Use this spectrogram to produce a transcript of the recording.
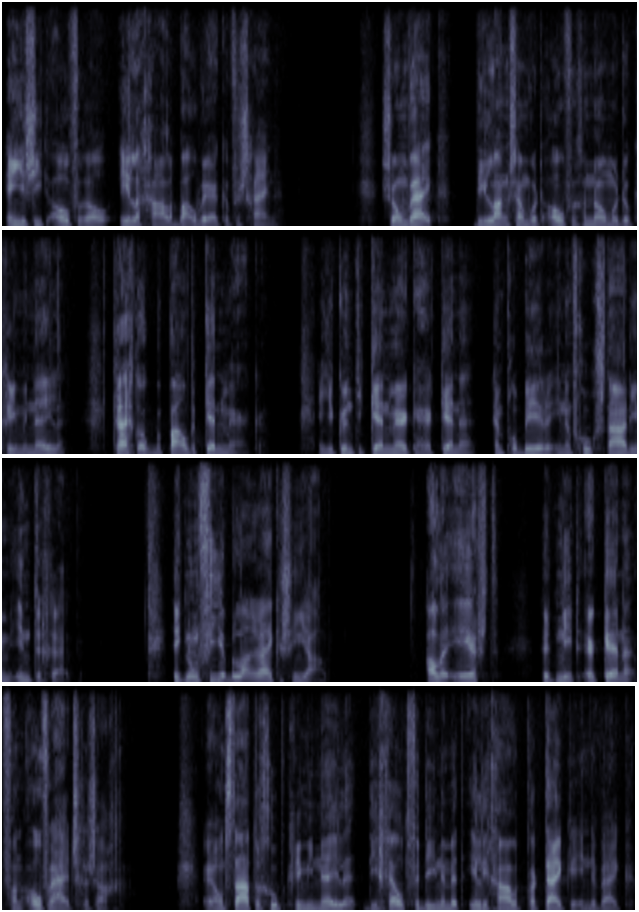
en je ziet overal illegale bouwwerken verschijnen. Zo'n wijk, die langzaam wordt overgenomen door criminelen, krijgt ook bepaalde kenmerken. En je kunt die kenmerken herkennen en proberen in een vroeg stadium in te grijpen. Ik noem vier belangrijke signalen. Allereerst het niet erkennen van overheidsgezag. Er ontstaat een groep criminelen die geld verdienen met illegale praktijken in de wijk.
